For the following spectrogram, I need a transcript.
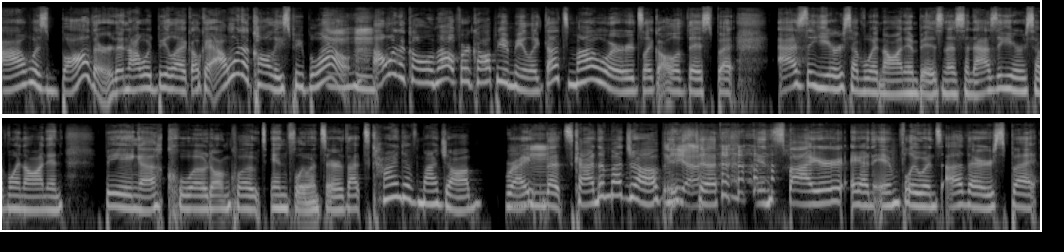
I was bothered. And I would be like, okay, I want to call these people out. Mhm. I want to call them out for copying me. Like, that's my words, like all of this. But as the years have went on in business and as the years have went on in being a quote unquote influencer, that's kind of my job. Right. Mhm. That's kind of my job is Yeah. to inspire and influence others. But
